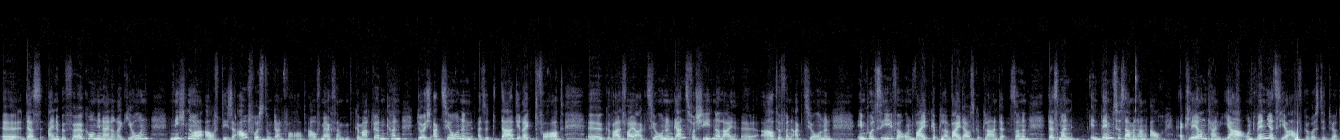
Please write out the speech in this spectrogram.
äh, dass eine Bevölkerung in einer Region nicht nur auf diese Aufrüstung dann vor Ort aufmerksam gemacht werden kann durch Aktionen, also da direkt vor Ort äh, gewaltfreie Aktionen, ganz verschiedenerlei äh, Arten von Aktionen, impulsive und weit weitaus geplante, sondern dass man in dem Zusammenhang auch erklären kann, ja, und wenn jetzt hier aufgerüstet wird,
